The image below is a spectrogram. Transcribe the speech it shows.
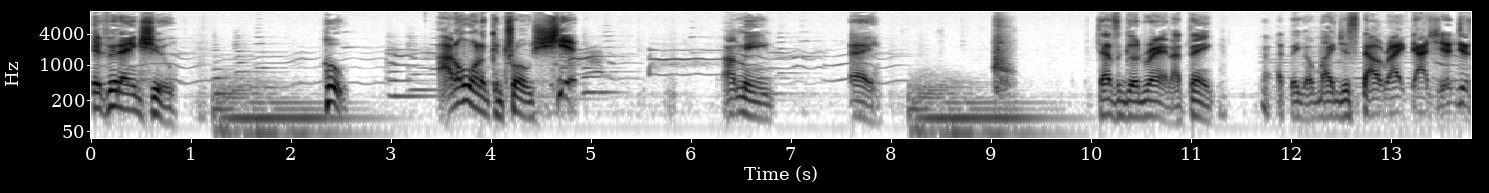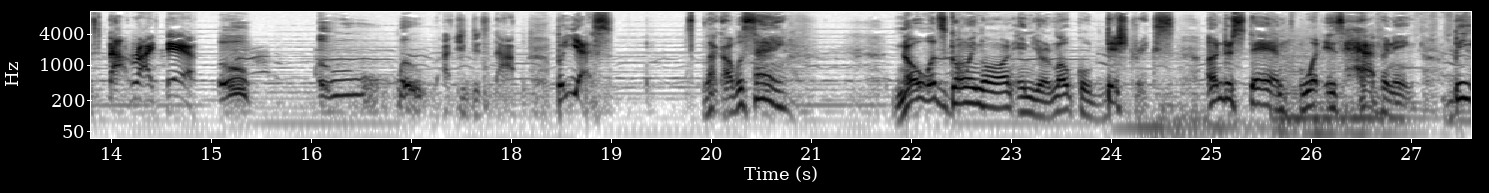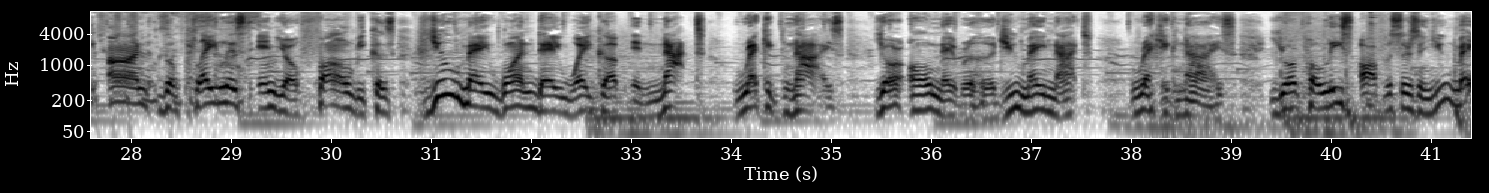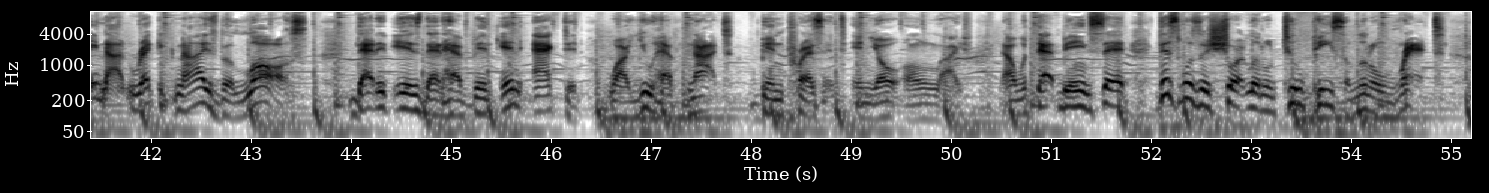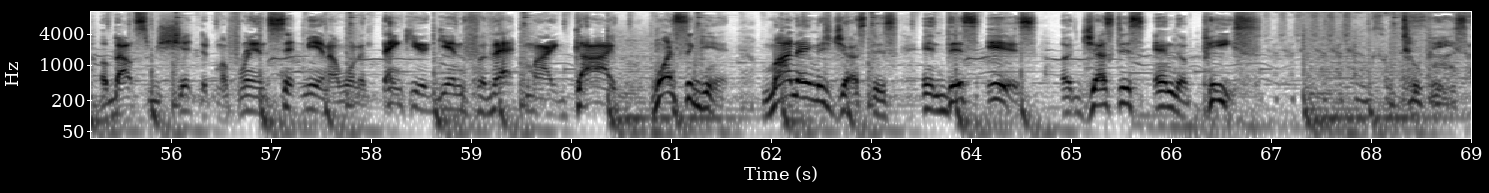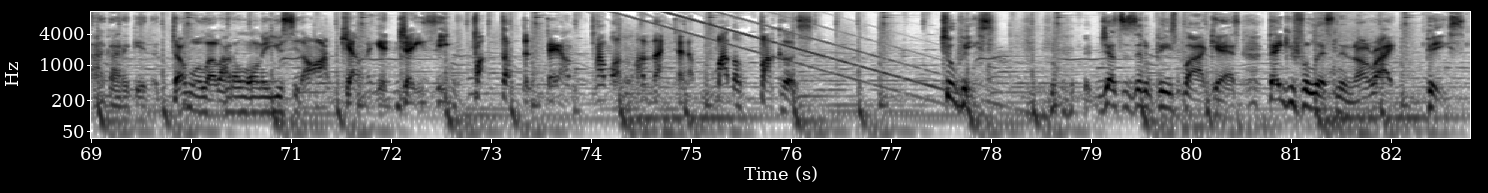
if it ain't you? Who? I don't want to control shit. I mean, hey, that's a good rant, I think. I think I might just stop right there. I should just stop right there. Ooh, ooh, ooh. I should just stop. But yes, like I was saying, know what's going on in your local districts. Understand what is happening beyond the playlist in your phone because you may one day wake up and not recognize your own neighborhood. You may not recognize your police officers and you may not recognize the laws that it is that have been enacted while you have not been present in your own life. Now, with that being said, this was a short little two piece, a little rant about some shit that my friend sent me, and I want to thank you again for that, my guy. Once again, my name is Justice, and this is a Justice and the Peace. Two piece. I gotta get a double up. I don't want to use it. Oh, I'm killing it. Jay Z fucked up the damn double of that to the motherfuckers. Two piece. Justice and the Peace podcast. Thank you for listening, all right? Peace.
